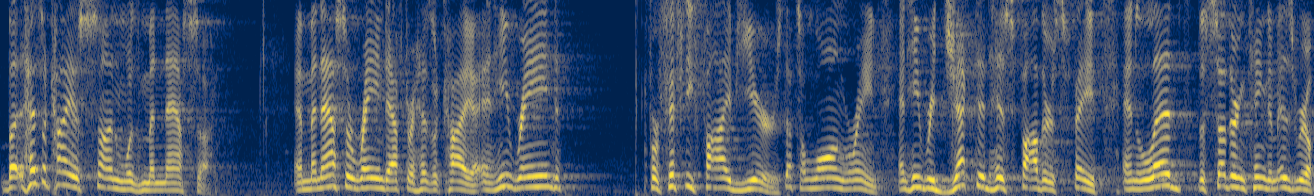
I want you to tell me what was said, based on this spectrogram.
But Hezekiah's son was Manasseh. And Manasseh reigned after Hezekiah, and he reigned for 55 years. That's a long reign. And he rejected his father's faith and led the southern kingdom, Israel,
